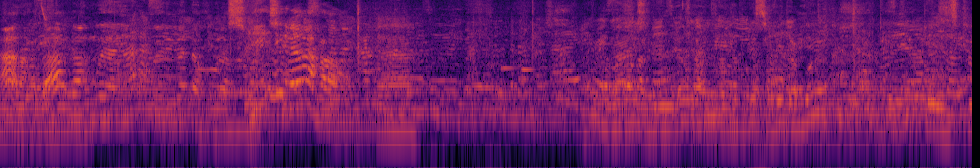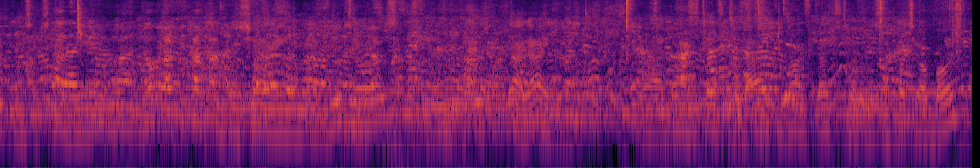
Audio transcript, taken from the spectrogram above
Ah, you like this video please keep on subscribing, keep on sharing my videos. Yeah, like. Uh, don't forget to like, don't forget to support your boy. Yeah.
